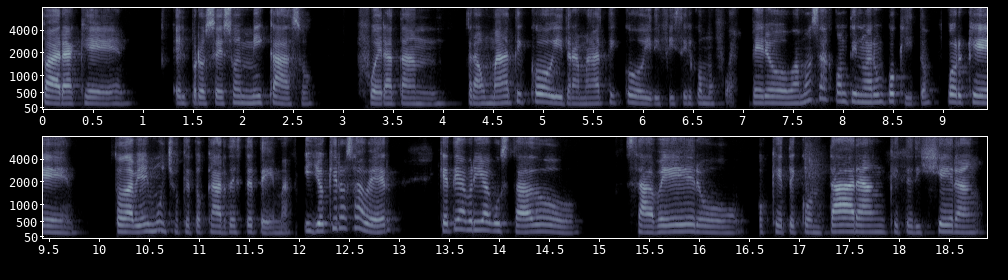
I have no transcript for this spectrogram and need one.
para que el proceso en mi caso fuera tan traumático y dramático y difícil como fue. Pero vamos a continuar un poquito porque todavía hay mucho que tocar de este tema. Y yo quiero saber qué te habría gustado saber o, que te contaran, que te dijeran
